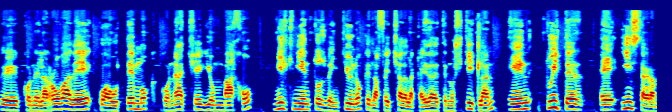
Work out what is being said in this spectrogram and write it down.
eh, con el arroba de Cuauhtémoc con H guion bajo 1521, que es la fecha de la caída de Tenochtitlan, en Twitter e Instagram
